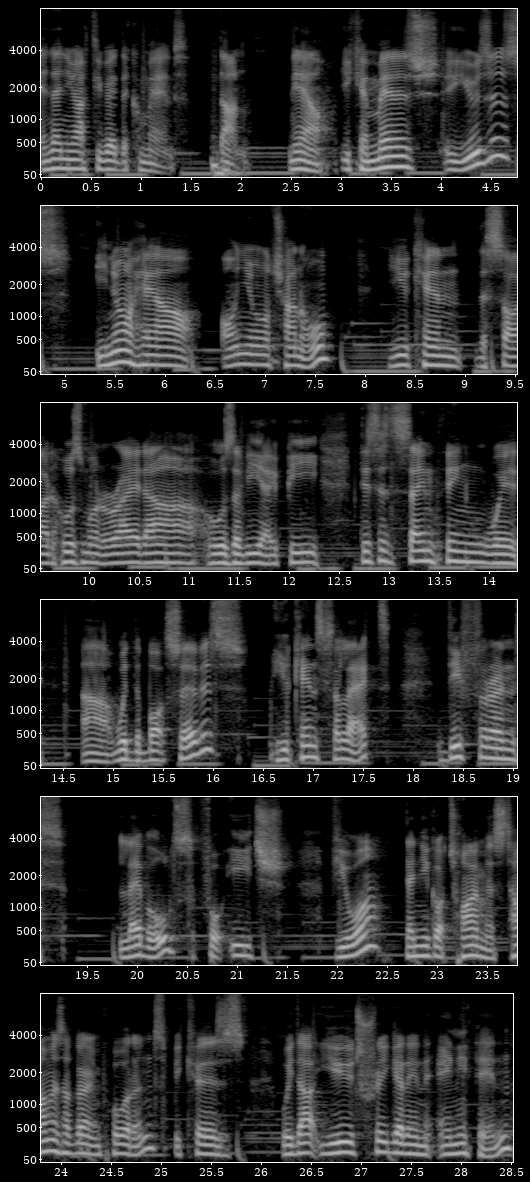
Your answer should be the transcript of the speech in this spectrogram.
and then you activate the command. Done Now you can manage users. You know how on your channel you can decide who's moderator, who's a VIP. This is the same thing with uh, with the bot service. You can select different levels for each viewer. Then you got timers. Timers are very important because without you triggering anything,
